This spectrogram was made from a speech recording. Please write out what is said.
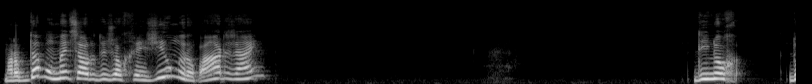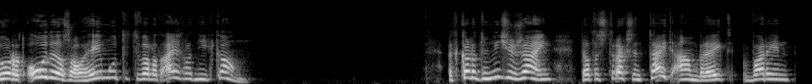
Maar op dat moment zou er dus ook geen ziel meer op aarde zijn. Die nog door het oordeel zou heen moeten, terwijl het eigenlijk niet kan. Het kan natuurlijk niet zo zijn dat er straks een tijd aanbreekt waarin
